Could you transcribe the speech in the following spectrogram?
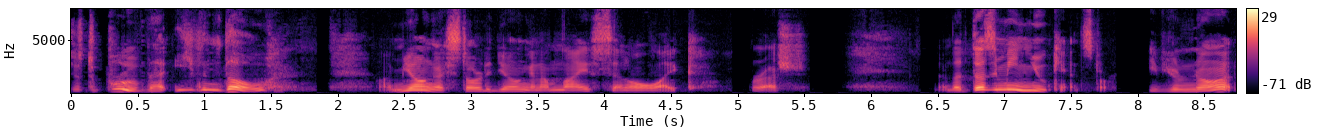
Just to prove that even though I'm young, I started young and I'm nice and all like fresh. That doesn't mean you can't start. If you're not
